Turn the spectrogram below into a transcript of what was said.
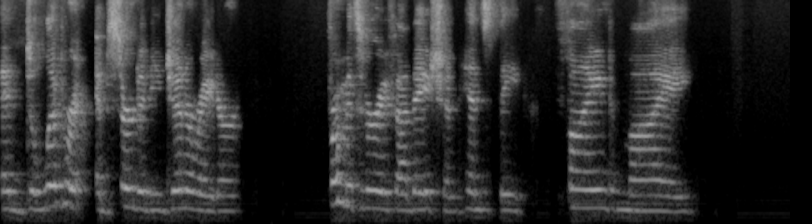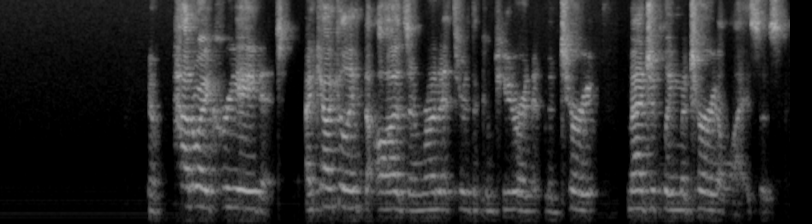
a deliberate absurdity generator from its very foundation, hence the find my you know, how do I create it? I calculate the odds and run it through the computer and it material magically materializes.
